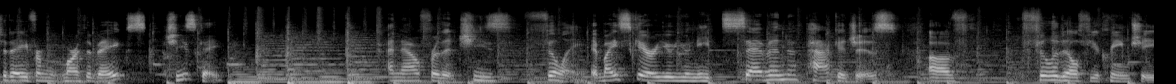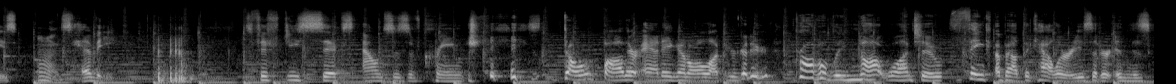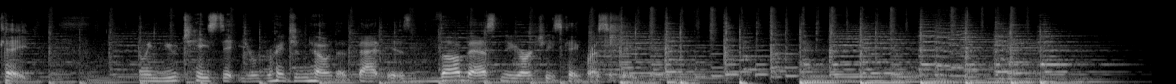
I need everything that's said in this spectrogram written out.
Today from Martha Bakes, cheesecake. And now for the cheese filling. It might scare you, you need seven packages of Philadelphia cream cheese. Mm, it's heavy. It's 56 ounces of cream cheese. Don't bother adding it all up. You're gonna probably not want to think about the calories that are in this cake. When you taste it, you're going to know that that is the best New York cheesecake recipe.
